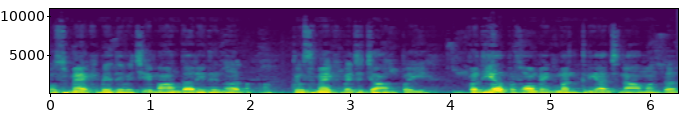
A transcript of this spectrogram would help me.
ਉਸ ਮਹਿਕਮੇ ਦੇ ਵਿੱਚ ਇਮਾਨਦਾਰੀ ਦੇ ਨਾਲ ਤੇ ਉਸ ਮਹਿਕਮੇ 'ਚ ਜਾਨ ਪਈ। ਵਧੀਆ ਪਰਫਾਰਮਿੰਗ ਮੰਤਰੀਆਂ 'ਚ ਨਾਮ ਆਂਦਾ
